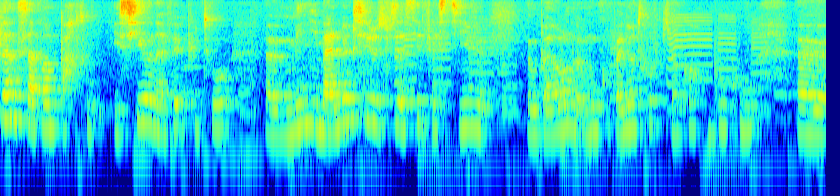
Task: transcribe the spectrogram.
plein de sapins partout. Ici on a fait plutôt euh, minimal, même si je suis assez festive. Donc par exemple, mon compagnon trouve qu'il y a encore beaucoup. Euh,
